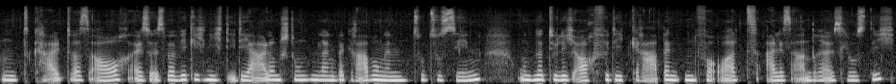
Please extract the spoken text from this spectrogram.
und kalt war es auch. Also es war wirklich nicht ideal, um stundenlang Begrabungen zuzusehen und natürlich auch für die Grabenden vor Ort alles andere als lustig.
